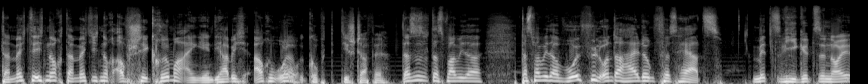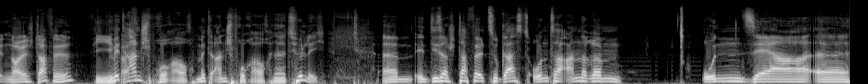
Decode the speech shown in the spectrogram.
Dann möchte ich noch, dann möchte ich noch auf Shea Krömer eingehen. Die habe ich auch im Urlaub Oh. geguckt, die Staffel. Das ist, das war wieder, das war wieder Wohlfühlunterhaltung fürs Herz. Mit, Wie gibt's eine neue, neue Staffel? Wie? mit was? Anspruch auch, mit Anspruch auch, natürlich. Ähm, in dieser Staffel zu Gast unter anderem unser äh,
